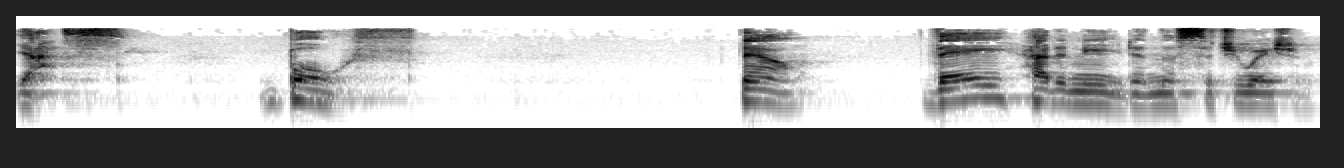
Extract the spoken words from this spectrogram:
yes. Both. Now, they had a need in this situation.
